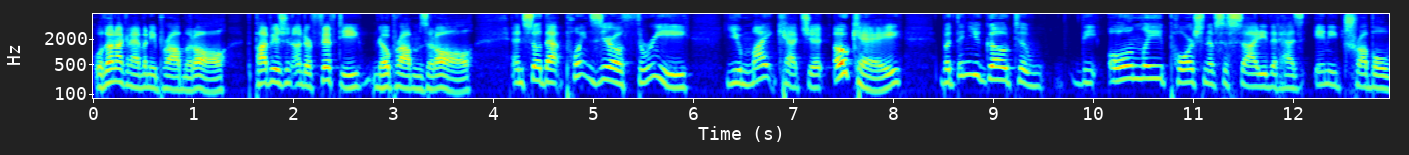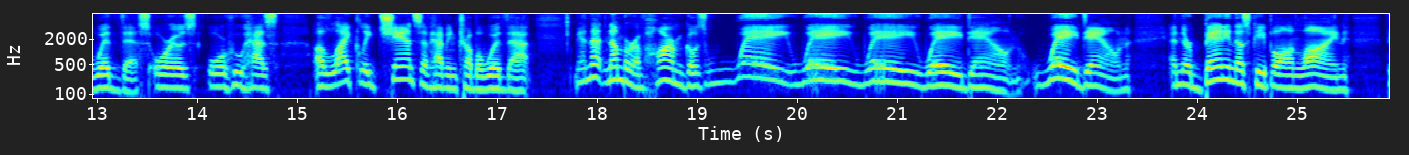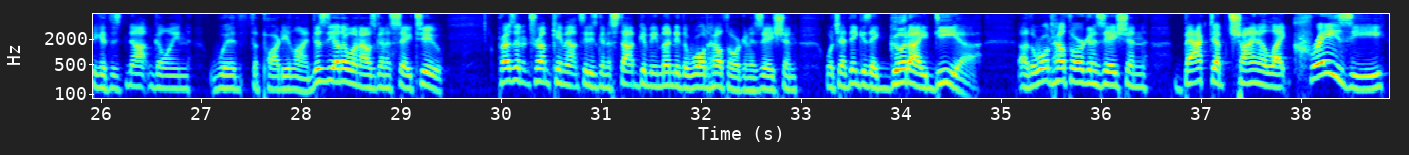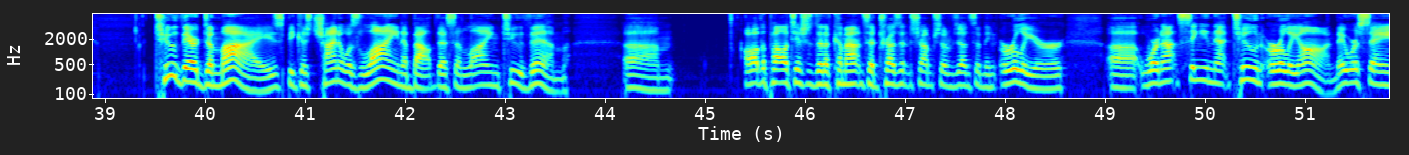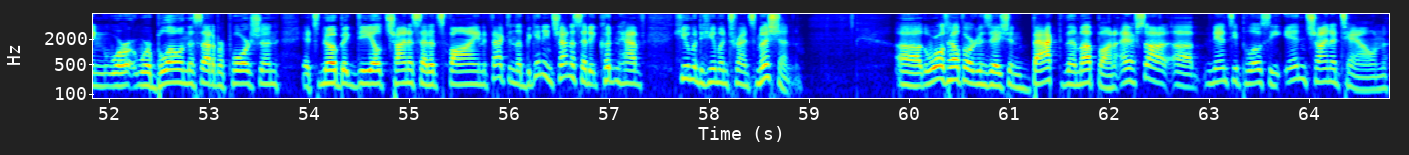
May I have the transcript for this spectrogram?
Well, they're not going to have any problem at all. The population under 50, no problems at all. And so that 0.03, you might catch it. Okay. But then you go to the only portion of society that has any trouble with this or is or who has a likely chance of having trouble with that man that number of harm goes way way way way down way down. And they're banning those people online because it's not going with the party line. This is the other one i was going to say too. President Trump came out and said he's going to stop giving money to the World Health Organization, which I think is a good idea. Uh, the World Health Organization backed up China like crazy to their demise because China was lying about this and lying to them. Um, all the politicians that have come out and said President Trump should have done something earlier uh, were not singing that tune early on. They were saying, we're, we're blowing this out of proportion. It's no big deal. China said it's fine. In fact, in the beginning, China said it couldn't have human to human transmission. Uh, the World Health Organization backed them up on. I saw uh, Nancy Pelosi in Chinatown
